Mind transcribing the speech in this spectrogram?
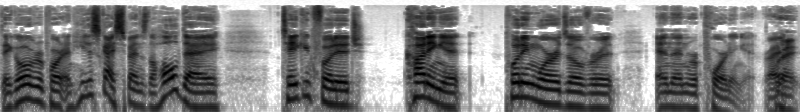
they go over report, and he this guy spends the whole day taking footage, cutting it, putting words over it, and then reporting it, right? Right.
